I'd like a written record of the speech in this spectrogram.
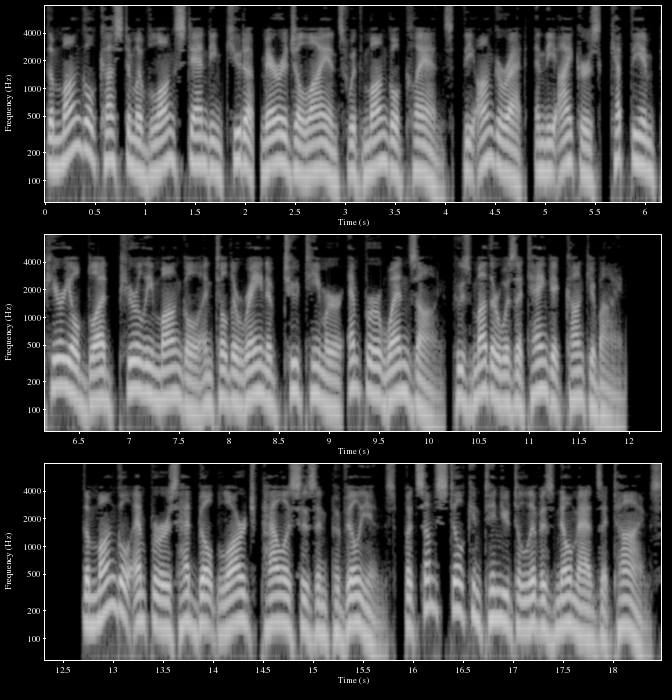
The Mongol custom of long-standing Quda, marriage alliance with Mongol clans, the Onggirat, and the Ikers, kept the imperial blood purely Mongol until the reign of Tugh Temür Emperor Wenzong, whose mother was a Tangut concubine. The Mongol emperors had built large palaces and pavilions, but some still continued to live as nomads at times.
